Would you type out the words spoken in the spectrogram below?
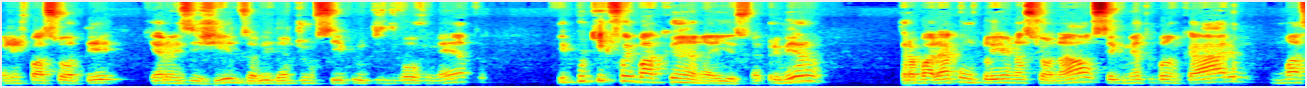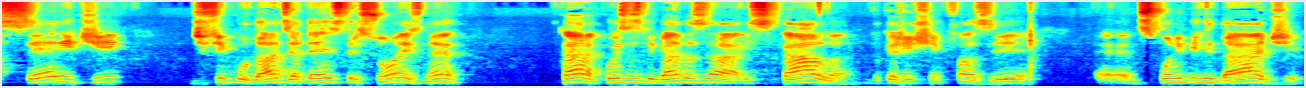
a gente passou a ter, que eram exigidos ali dentro de um ciclo de desenvolvimento. E por que, foi bacana isso? Né? Primeiro, trabalhar com um player nacional, segmento bancário, uma série de dificuldades e até restrições, né? Cara, coisas ligadas à escala do que a gente tinha que fazer, é, disponibilidade,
